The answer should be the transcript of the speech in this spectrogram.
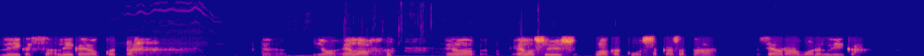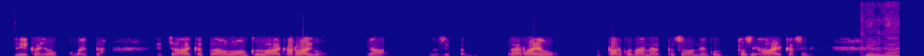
liikassa, liikajoukkuetta jo elo, elo, elo syys lokakuussa kasataan seuraavan vuoden liika, liikajoukkueita. Et se aikataulu on kyllä aika raju. Ja tämä raju tarkoitan, että se on niin kuin tosi aikaisin. Kyllä.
